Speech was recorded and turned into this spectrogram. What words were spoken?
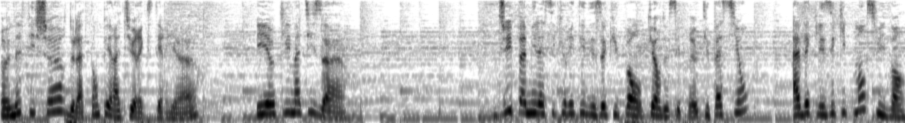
un afficheur de la température extérieure et un climatiseur. Jeep a mis la sécurité des occupants au cœur de ses préoccupations avec les équipements suivants.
